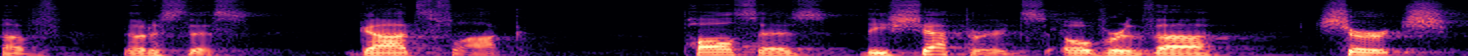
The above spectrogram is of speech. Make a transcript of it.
of, notice this, God's flock. Paul says, Be shepherds over the church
